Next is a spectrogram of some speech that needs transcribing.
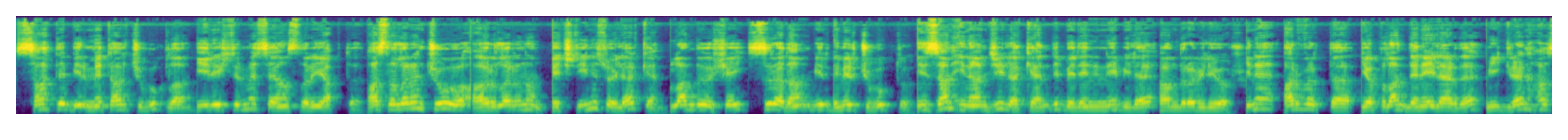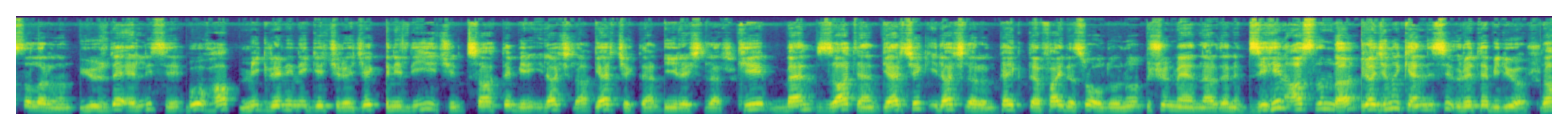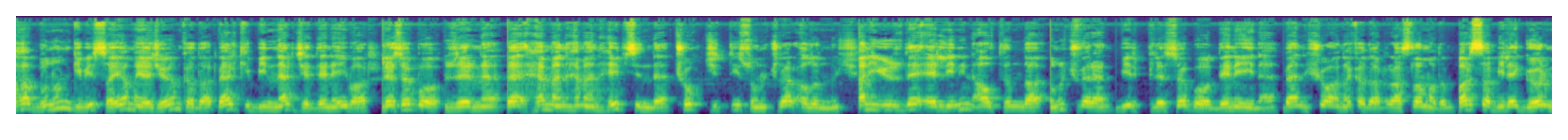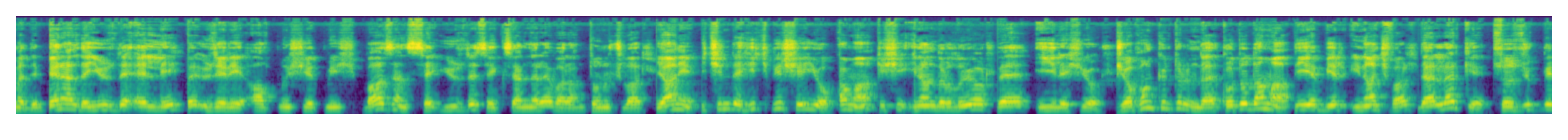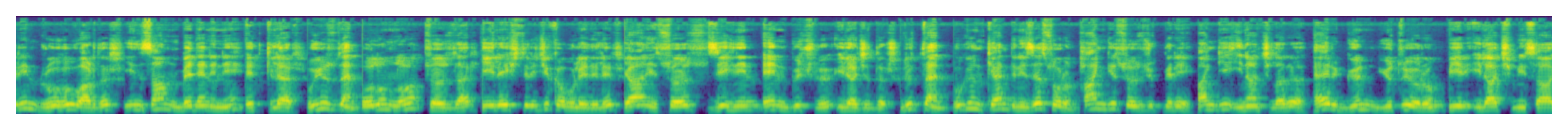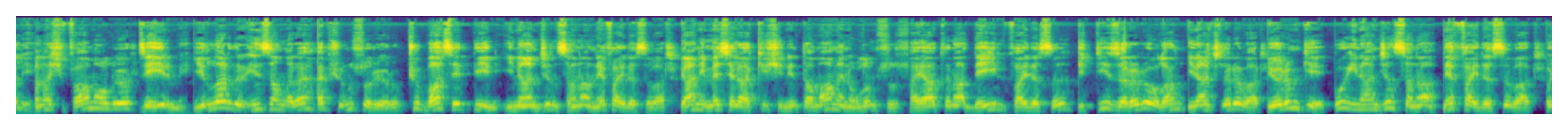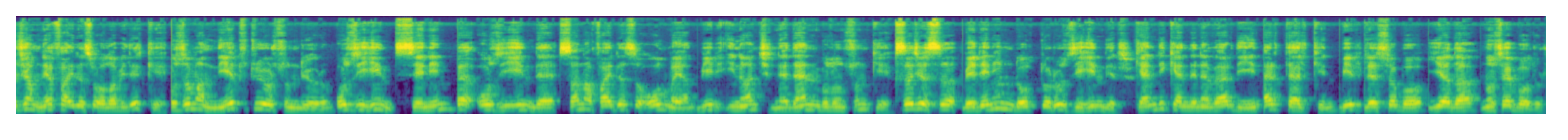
sahte bir metal çubukla iyileştirme seansları yaptı. Hastaların çoğu ağrılarının geçtiğini söylerken kullandığı şey sıradan bir demir çubuktu. İnsan inancıyla kendi bedenini bile kandırabiliyor. Yine Harvard'da yapılan deneylerde migren hastalarının %50'si bu hap migrenini geçirecek denildiği için sahte bir ilaçla gerçekten iyileştiler. Ki ben zaten gerçek ilaçların pek de faydası olduğunu düşünmeyenlerdenim. Zihin aslında ilacını kendisi üretebiliyor. Daha bunun gibi sayamayacağım kadar belki binlerce deney var. Placebo üzerine ve hemen hemen hepsinde çok ciddi sonuçlar alınmış. Hani %50'nin altında sonuç veren bir placebo deneyine ben şu ana kadar rastlamadım. Varsa bile görmedim. Genelde %50 ve üzeri 60-70 bazen se- %80'lere varan sonuçlar. Yani içinde hiçbir şey yok ama kişi inandırılıyor ve iyileşiyor. Japon kültüründe Kotodama diye bir inanç var. Derler ki sözcüklerin ruhu vardır. İnsan bedenini etkiler. Bu yüzden olumlu sözler iyileştirici kabul edilir. Yani söz zihnin en güçlü ilacıdır. Lütfen bugün kendinize sorun. Hangi sözcükleri, hangi inançları her gün yutuyorum bir ilaç misali? Bana şifa mı oluyor, zehir mi? Yıllardır insanlara hep şunu soruyorum. Şu bahsettiğin inancın sana ne faydası var? Yani mesela kişinin tamamen olumsuz, hayatına değil faydası, ciddi zararı olan inançları var. Diyorum ki bu inancın sana ne faydası var? Hocam ne faydası olabilir ki? O zaman niye tutuyorsun diyorum. O zihin senin ve o zihinde sana faydası olmayan bir inanç neden bulunsun ki? Kısacası bedenin doktoru zihindir. Kendi kendine verdiğin her telkin bir placebo ya da nocebo'dur.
